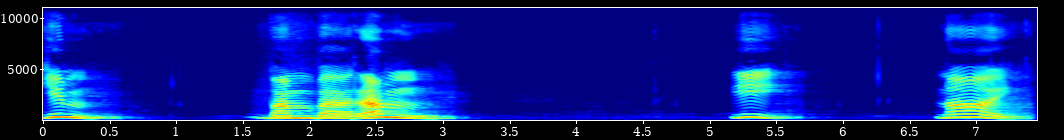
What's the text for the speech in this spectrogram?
இம் பம்பரம். இ. நாய்.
